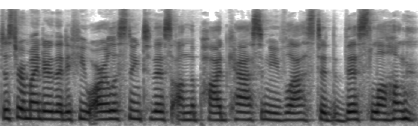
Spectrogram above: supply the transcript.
Just a reminder that if you are listening to this on the podcast and you've lasted this long,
